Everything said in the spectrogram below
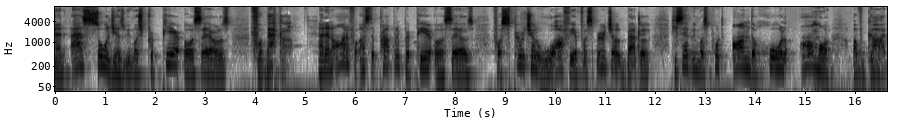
And as soldiers, we must prepare ourselves for battle. And in order for us to properly prepare ourselves for spiritual warfare, for spiritual battle, he said we must put on the whole armor of God.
